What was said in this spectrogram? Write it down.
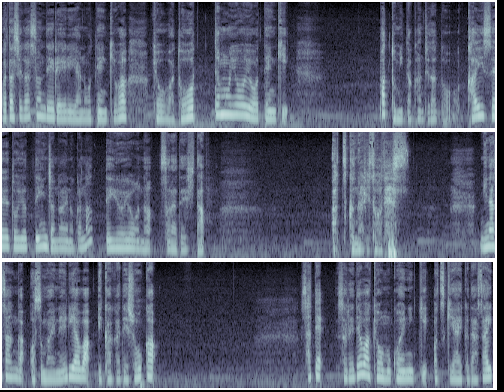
私が住んでいるエリアのお天気は今日はとっても良いお天気。パッと見た感じだと快晴と言っていいんじゃないのかなっていうような空でした。暑くなりそうです。皆さんがお住まいのエリアはいかがでしょうか？さてそれでは今日も声日記お付き合いください。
